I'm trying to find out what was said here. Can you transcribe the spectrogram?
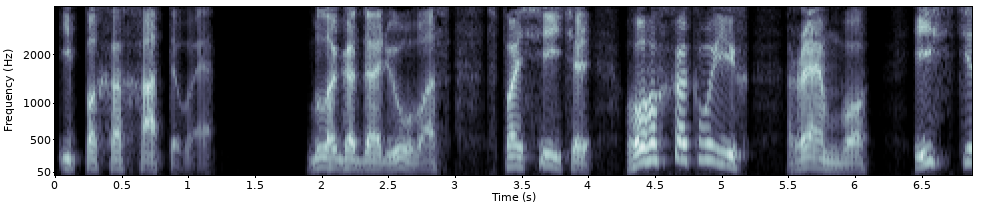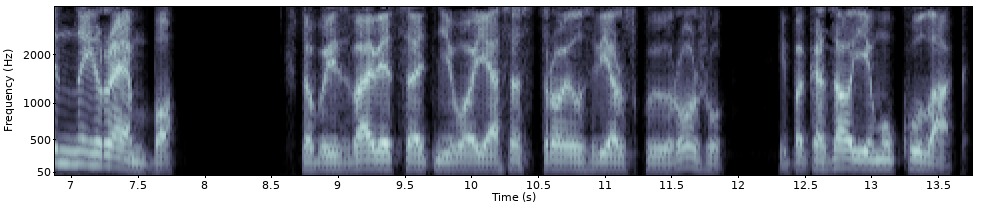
и похохатывая. «Благодарю вас, спаситель! Ох, как вы их! Рэмбо! Истинный Рэмбо!» Чтобы избавиться от него, я состроил зверскую рожу и показал ему кулак.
